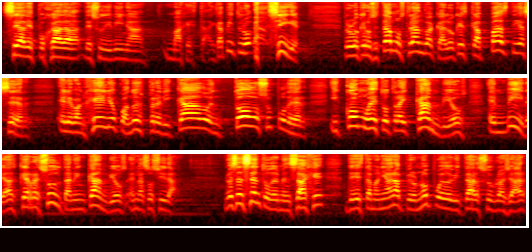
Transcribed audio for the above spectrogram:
sea despojada de su divina majestad. El capítulo sigue pero lo que nos está mostrando acá, lo que es capaz de hacer el Evangelio cuando es predicado en todo su poder y cómo esto trae cambios en vidas que resultan en cambios en la sociedad. No es el centro del mensaje de esta mañana, pero no puedo evitar subrayar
